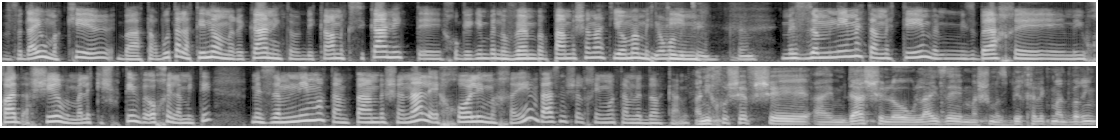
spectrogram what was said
בוודאי הוא מכיר, בתרבות הלטינו-אמריקנית, אבל בעיקר המקסיקנית, אה, חוגגים בנובמבר פעם בשנה את יום המתים. יום המתים, כן. מזמנים את המתים במזבח אה, מיוחד עשיר ומלא קישוטים ואוכל אמיתי, מזמנים אותם פעם בשנה לאכול עם החיים, ואז משלחים אותם לדרכם. אני חושב שהעמדה שלו, אולי זה מה שמסביר חלק מהדברים,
